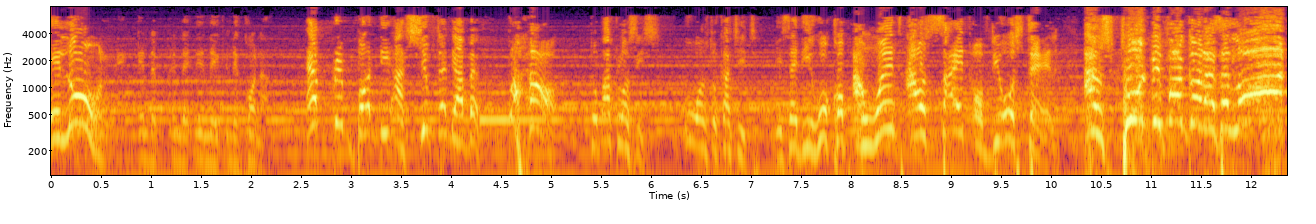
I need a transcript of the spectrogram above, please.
alone in the, in the, in the, in the corner. Everybody had shifted their bed. Wow! Tuberculosis. Who wants to catch it? He said he woke up and went outside of the hostel and stood before God and said, Lord,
